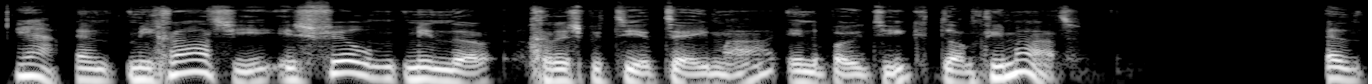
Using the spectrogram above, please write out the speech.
Ja. En migratie is veel minder gerespecteerd thema in de politiek dan klimaat. En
